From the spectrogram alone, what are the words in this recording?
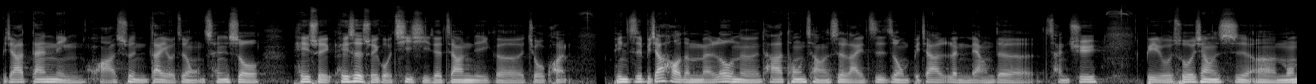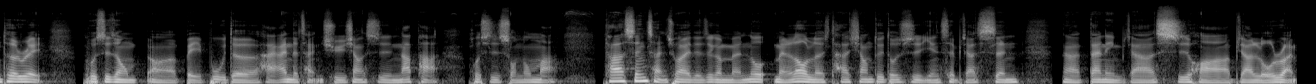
比较单宁滑顺、带有这种成熟黑水黑色水果气息的这样的一个酒款。品质比较好的 Merlot 呢，它通常是来自这种比较冷凉的产区，比如说像是呃蒙特瑞，或是这种呃北部的海岸的产区，像是 Napa 或是 Sonoma。它生产出来的这个门洛门洛呢，它相对都是颜色比较深，那单宁比较湿滑，比较柔软，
